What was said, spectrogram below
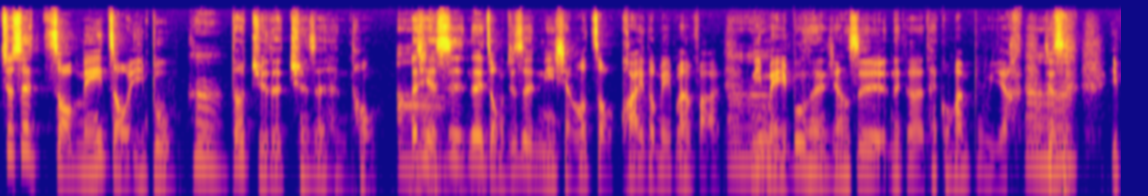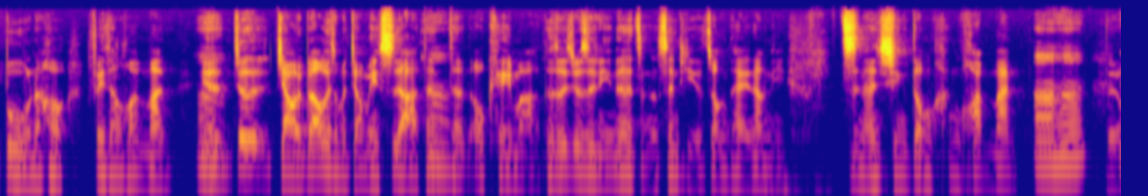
就是走每走一步，嗯，都觉得全身很痛，哦，而且是那种就是你想要走快都没办法，嗯，你每一步都很像是那个太空漫步一样，嗯，就是一步然后非常缓慢，嗯，也就是脚也不知道为什么脚没事啊，但但 OK 嘛，可是就是你那个整个身体的状态让你。只能行动很缓慢。嗯哼，对，我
